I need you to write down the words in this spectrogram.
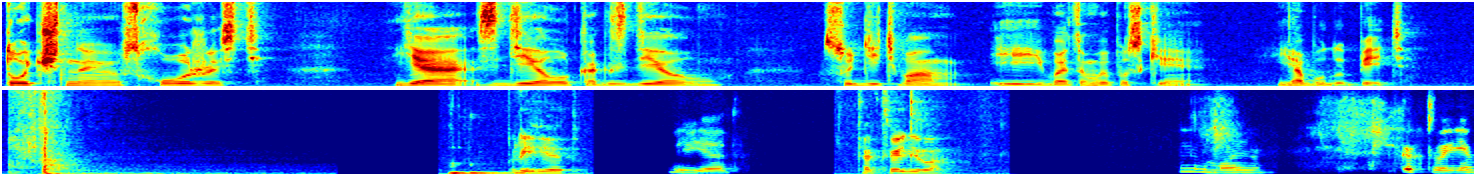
точную схожесть. Я сделал, как сделал, судить вам, и в этом выпуске я буду петь. Привет. Привет. Как твои дела? Нормально. Как твои?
